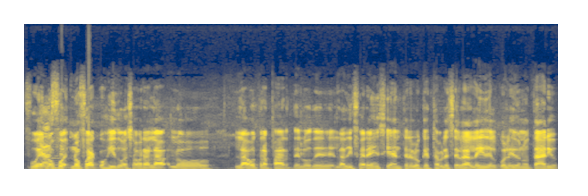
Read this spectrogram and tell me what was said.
fue, no, se- fue, no fue acogido eso. Ahora, la, lo- la otra parte, lo de la diferencia entre lo que establece la ley del colegio notario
